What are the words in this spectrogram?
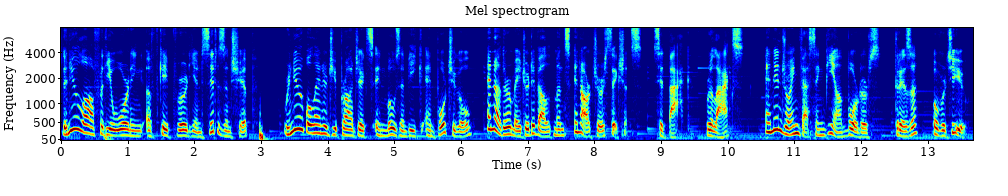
the new law for the awarding of Cape Verdean citizenship, renewable energy projects in Mozambique and Portugal, and other major developments in our jurisdictions. Sit back, relax, and enjoy investing beyond borders. Teresa, over to you.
